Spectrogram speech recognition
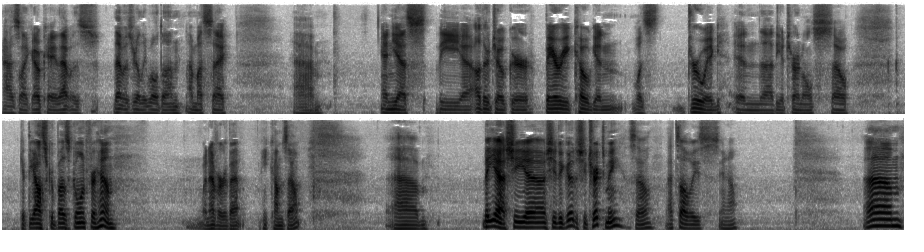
I was like, okay, that was that was really well done, I must say. Um, and yes, the uh, other Joker, Barry Keoghan, was Druig in uh, the Eternals. So get the Oscar buzz going for him whenever that he comes out. Um, but yeah, she uh, she did good. She tricked me, so that's always you know. Um,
